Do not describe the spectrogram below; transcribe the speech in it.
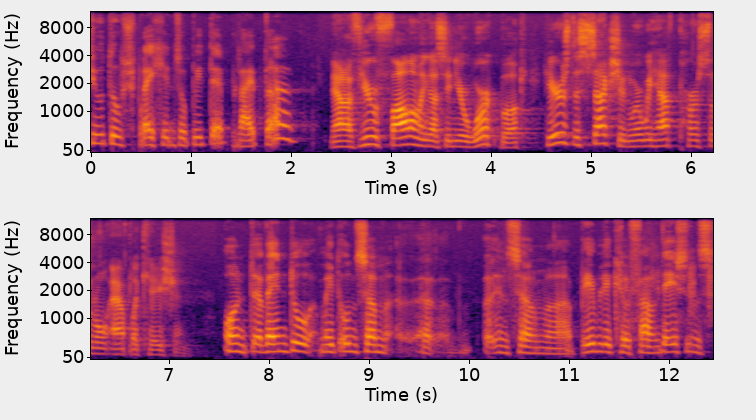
YouTube sprechen, so bitte bleibt dran. Now, if you're following us in your workbook, here's the section where we have personal application. Und wenn du mit unserem, äh, unserem äh, Biblical Foundations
